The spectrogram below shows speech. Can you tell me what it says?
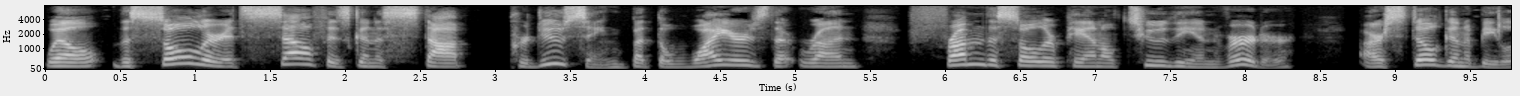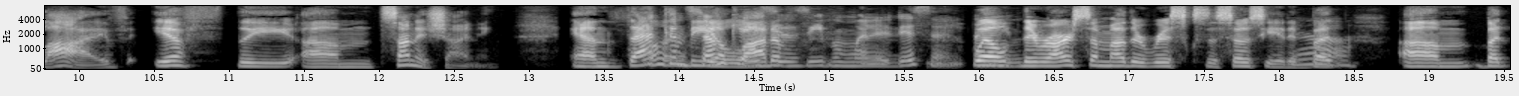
well, the solar itself is going to stop producing, but the wires that run from the solar panel to the inverter are still going to be live if the um, sun is shining. And that well, can be a lot of cases, even when it isn't. I well, mean, there are some other risks associated, but um but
